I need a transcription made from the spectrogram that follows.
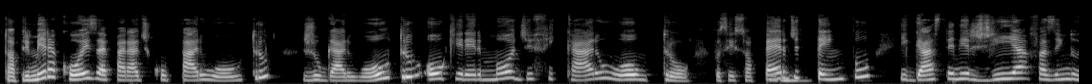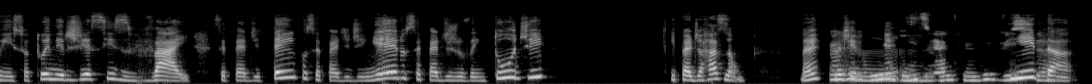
Então, a primeira coisa é parar de culpar o outro julgar o outro ou querer modificar o outro. Você só perde uhum. tempo e gasta energia fazendo isso. A tua energia se esvai. Você perde tempo, você perde dinheiro, você perde juventude e perde a razão, né? Perde vida, não... né? Perde vida. vida.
